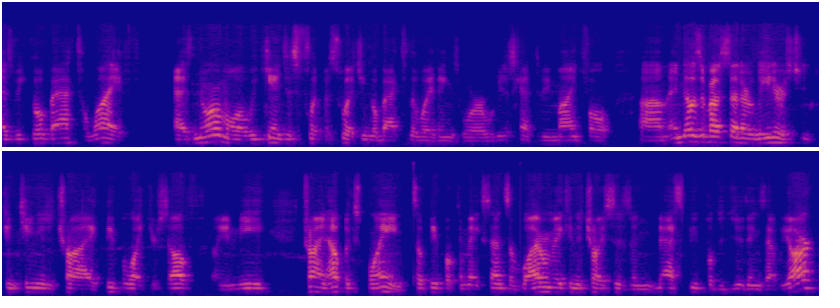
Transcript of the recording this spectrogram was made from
as we go back to life as normal, we can't just flip a switch and go back to the way things were. We just have to be mindful. Um, and those of us that are leaders should continue to try, people like yourself and me, try and help explain so people can make sense of why we're making the choices and ask people to do things that we are.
